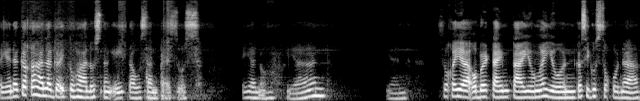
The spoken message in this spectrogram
Ayan, nagkakahalaga ito halos ng 8,000 pesos. Ayan oh, ayan. Ayan. So kaya overtime tayo ngayon kasi gusto ko na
